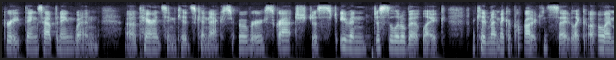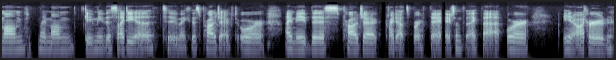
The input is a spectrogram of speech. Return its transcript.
great things happening when uh, parents and kids connect over Scratch. Just even just a little bit, like a kid might make a project and say, like, "Oh, my mom, my mom gave me this idea to make this project," or "I made this project my dad's birthday," or something like that. Or, you know, I've heard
